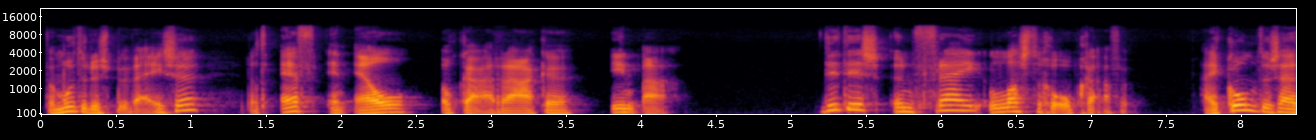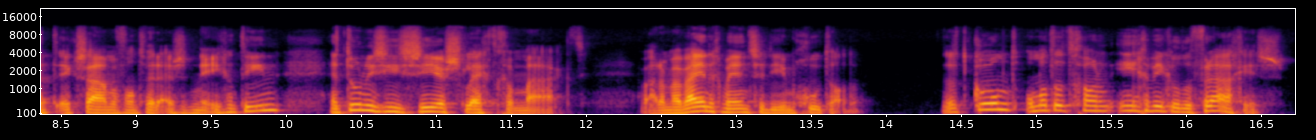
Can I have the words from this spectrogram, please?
We moeten dus bewijzen dat f en L elkaar raken in A. Dit is een vrij lastige opgave. Hij komt dus uit het examen van 2019 en toen is hij zeer slecht gemaakt. Er waren maar weinig mensen die hem goed hadden. Dat komt omdat het gewoon een ingewikkelde vraag is.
